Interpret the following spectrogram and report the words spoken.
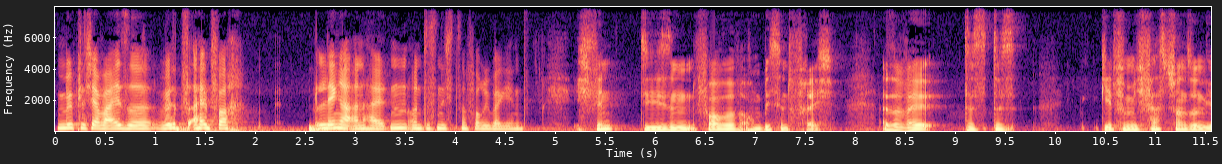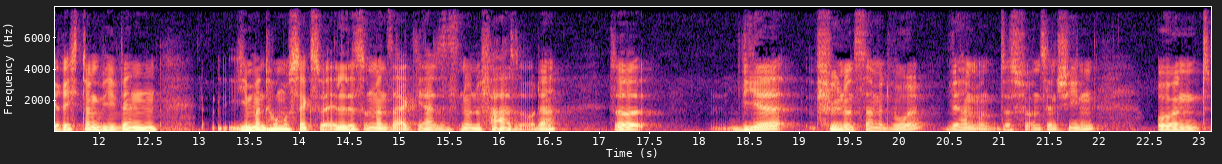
möglicherweise wird es einfach länger anhalten und es nicht so vorübergehend. Ich finde diesen Vorwurf auch ein bisschen frech. Also, weil das, das geht für mich fast schon so in die Richtung, wie wenn jemand homosexuell ist und man sagt, ja, das ist nur eine Phase, oder? So, wir fühlen uns damit wohl, wir haben das für uns entschieden und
